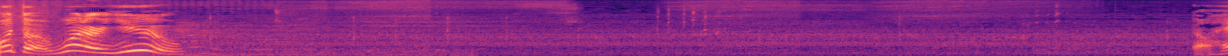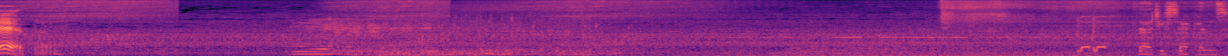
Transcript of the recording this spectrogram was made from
What the? What are you? Oh, heck. Thirty seconds.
